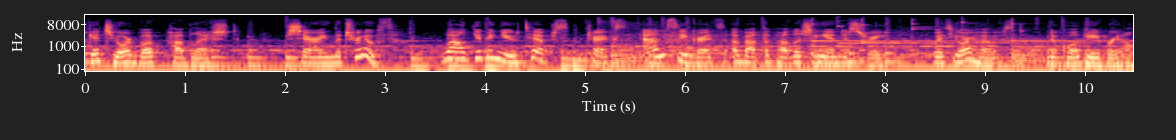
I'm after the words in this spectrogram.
get your book published, sharing the truth while giving you tips, tricks, and secrets about the publishing industry with your host, Nicole Gabriel.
